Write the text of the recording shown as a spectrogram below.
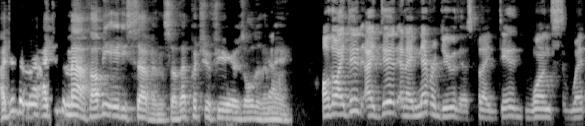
I did the I did the math. I'll be 87, so that puts you a few years older than yeah. me. Although I did, I did, and I never do this, but I did once went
